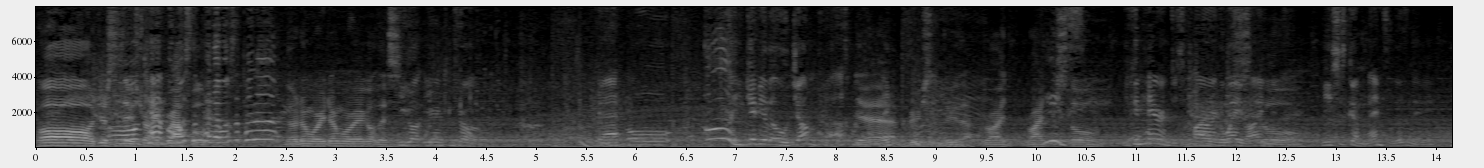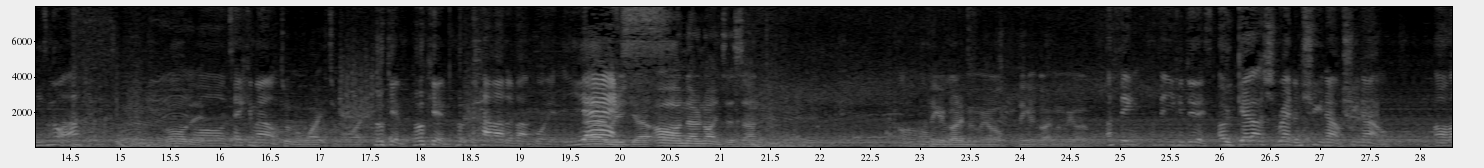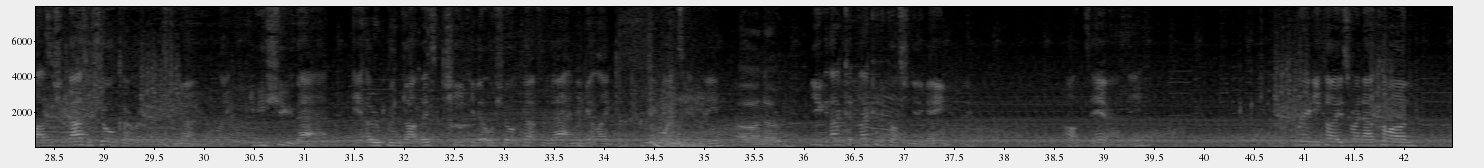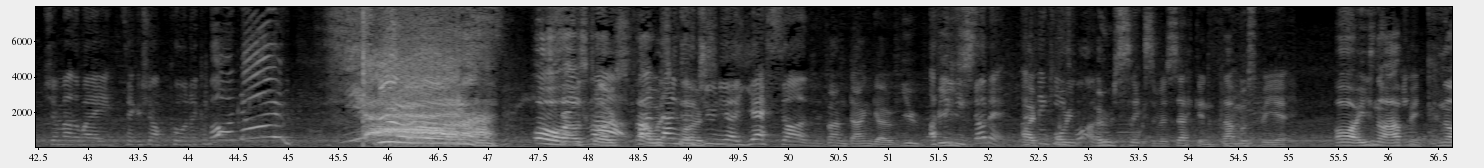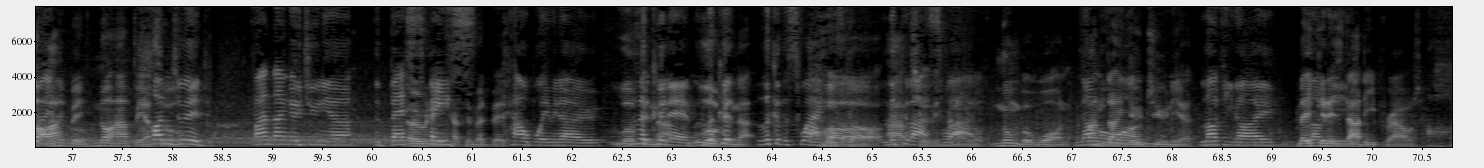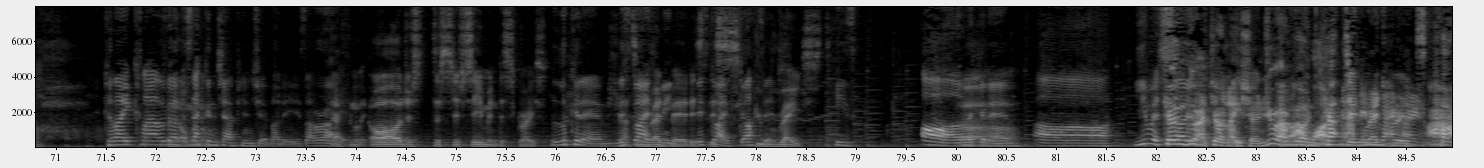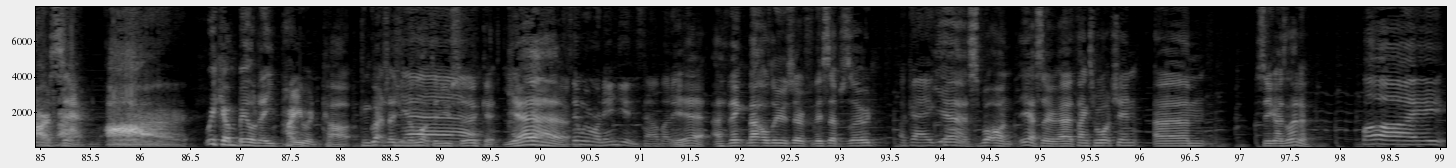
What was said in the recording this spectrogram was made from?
Oh, just as he Oh, was trying to careful! What's the grapple. pillar? What's the pillar? No, don't worry, don't worry. I got this. You got. You're in control. Careful. Oh, he gave you a little jump there. That's pretty Yeah, boost and do that. Ride, ride the storm. You can hear him just firing away you. storm. He's just going mental, isn't he? He's not happy. Oh, dear. Oh, take him out. Took my white, took my white. Hook him, hook him, hook the hell out of that boy. Yes! There we go. Oh no, not into the sand. I think I got him in my oil. I think I got him in my oil. I think I think you can do this. Oh, get that red and shoot now, shoot now. Oh, that's a that's a shortcut right there, you know. Like if you shoot there, it opens up this cheeky little shortcut through there, and you get like three whites and green. Oh no. You that could that could have cost you the game. Really. Oh dear, Andy. Really close right now. Come on, shove him out of the way. Take a sharper corner. Come on, no! Yes! Oh, that was close. That was Fandango close. Junior, yes, son. Fandango, you I think he's done it. I By think he's won. 0.06 of a second. That must be it. Oh, he's not happy. Not happy. Not happy at all. Hundred. Fandango Junior, the best Owning space Captain cowboy we know. Loving look at that. him. look Loving at that. look at the swag he's Oh, got. Look at that absolutely swag. phenomenal. Number one. Number Fandango one. Junior. Love you, guy. Making Love his you. daddy proud. Oh. Can I can I go the second championship, buddy? Is that right? Definitely. Oh, just, just just see him in disgrace. Look at him. This guy's Redbeard this is guy's gutted. disgraced. He's. Oh, look at Oh. him. Ah, you were so. Congratulations, you have won Captain Redbeard's car set. Arr! We can build a pirate car. Congratulations on unlocked a new circuit. Yeah. I Yeah. think we're on Indians now, buddy. Yeah, I think that'll do so for this episode. Okay. Cool. Yeah, spot on. Yeah, so uh, thanks for watching. Um, see you guys later. Bye.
